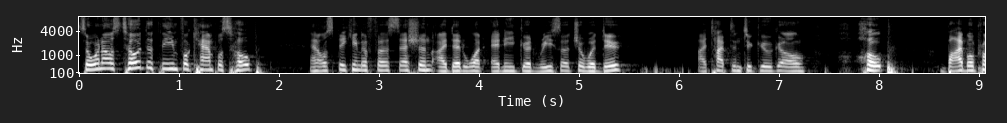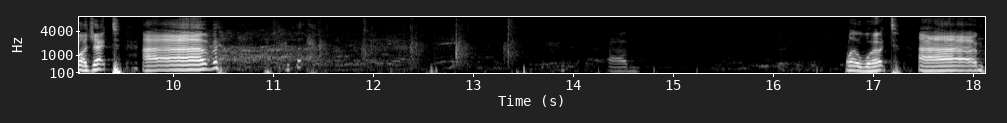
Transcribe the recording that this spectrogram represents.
So when I was told the theme for camp was hope, and I was speaking the first session, I did what any good researcher would do. I typed into Google hope Bible project. Um, um, well, it worked. Um,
